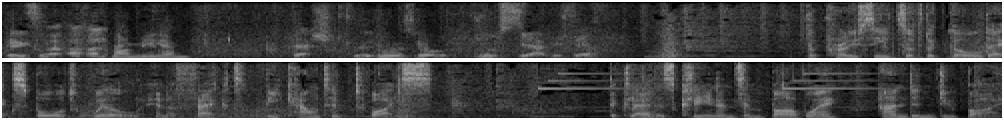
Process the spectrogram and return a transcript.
There is a, uh, One million? Cash. US dollar. Yeah, this. The proceeds of the gold export will, in effect, be counted twice. Declared as clean in Zimbabwe and in Dubai.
